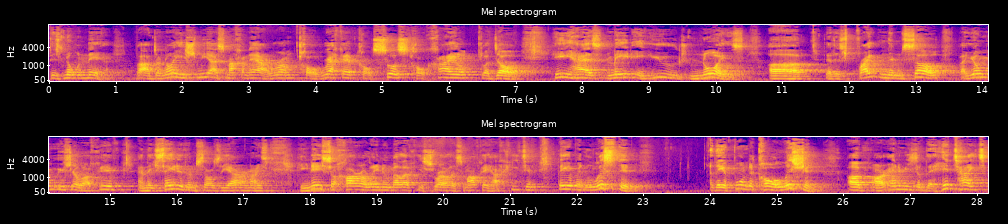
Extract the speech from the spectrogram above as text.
There's no one there. Va'adonoi Hishmias Machane Aram, Kol Rechev, Kol Sus, Kol Chayil, Gadol. He has made a huge noise uh, that has frightened them so by Yomu Achiv, and they say to themselves, the Aramites, Hine Sachar Aleinu Melech Yisrael Es Hachitim. They have enlisted, they have formed a coalition of our enemies of the Hittites,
